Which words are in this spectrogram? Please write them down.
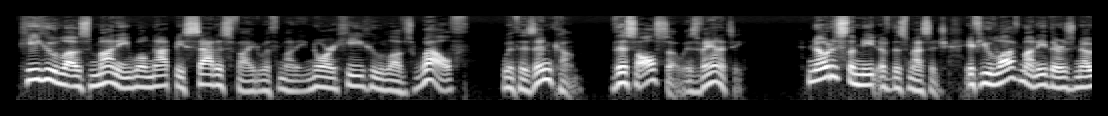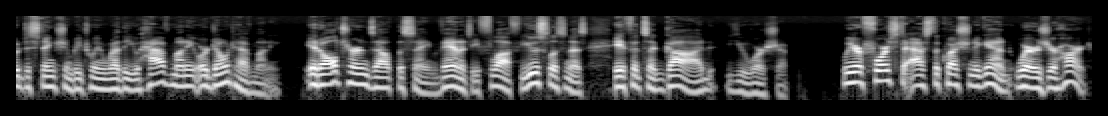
He who loves money will not be satisfied with money, nor he who loves wealth with his income. This also is vanity. Notice the meat of this message. If you love money, there is no distinction between whether you have money or don't have money. It all turns out the same vanity, fluff, uselessness, if it's a God you worship. We are forced to ask the question again where is your heart?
